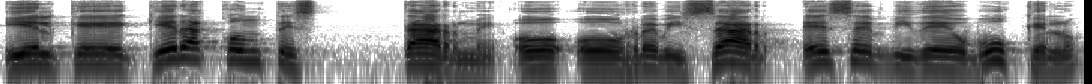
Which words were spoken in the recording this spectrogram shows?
Y el que quiera contestarme o, revisar ese video, búsquenlo,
